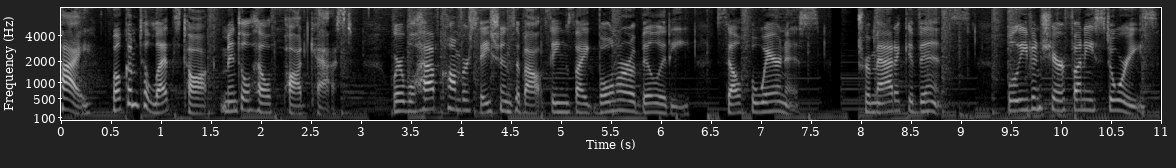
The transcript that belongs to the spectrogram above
Hi, welcome to Let's Talk Mental Health Podcast, where we'll have conversations about things like vulnerability, self awareness, traumatic events. We'll even share funny stories,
